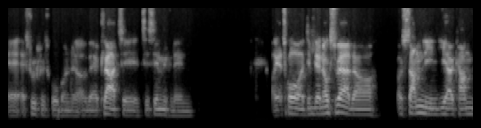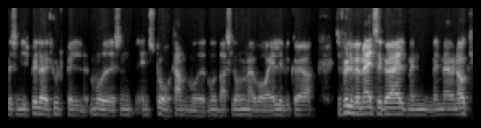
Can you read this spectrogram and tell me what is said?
af, af slutspilsgrupperne og være klar til, til semifinalen. Og jeg tror, det bliver nok svært at, at sammenligne de her kampe, som de spiller i slutspillet, mod sådan en stor kamp mod, mod Barcelona, hvor alle vil gøre... Selvfølgelig vil man altid gøre alt, men, men man vil nok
